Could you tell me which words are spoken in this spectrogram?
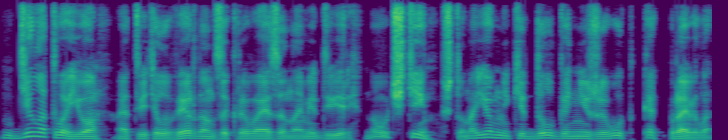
«Дело твое», – ответил Вернон, закрывая за нами дверь. «Но учти, что наемники долго не живут, как правило».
